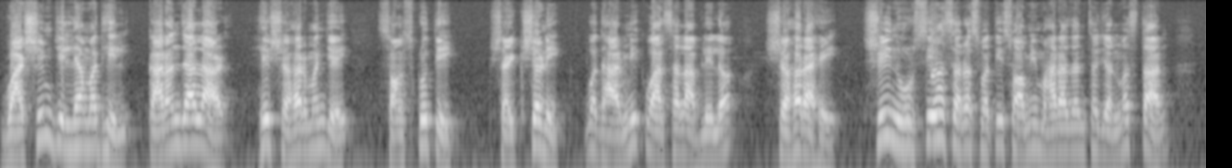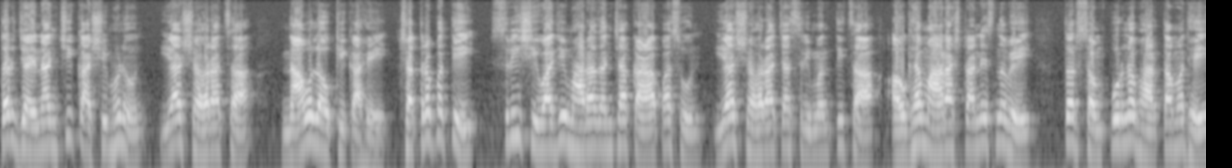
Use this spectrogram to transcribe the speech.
वाशिम जिल्ह्यामधील कारंजा लाड हे शहर म्हणजे सांस्कृतिक शैक्षणिक व धार्मिक वारसा लाभलेलं शहर आहे. श्री नृसिंह सरस्वती स्वामी महाराजांचं जन्मस्थान तर जैनांची काशी म्हणून या शहराचा नावलौकिक आहे. छत्रपती श्री शिवाजी महाराजांच्या काळापासून या शहराच्या श्रीमंतीचा अवघ्या महाराष्ट्रानेच नव्हे तर संपूर्ण भारतामध्ये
